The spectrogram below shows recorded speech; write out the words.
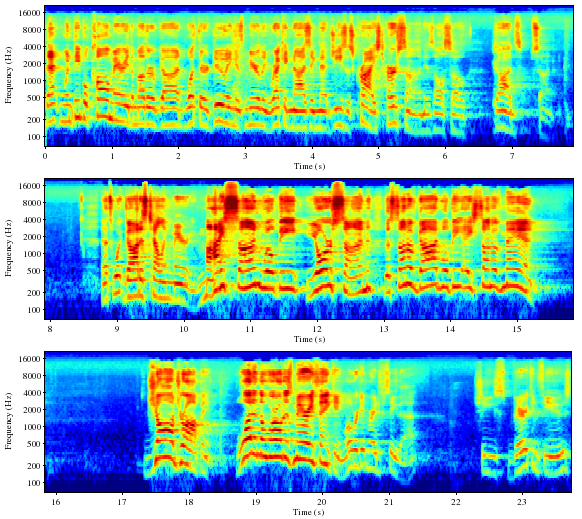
that when people call Mary the mother of God, what they're doing is merely recognizing that Jesus Christ, her son, is also God's son. That's what God is telling Mary. My son will be your son. The Son of God will be a son of man. Jaw dropping. What in the world is Mary thinking? Well, we're getting ready to see that. She's very confused,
